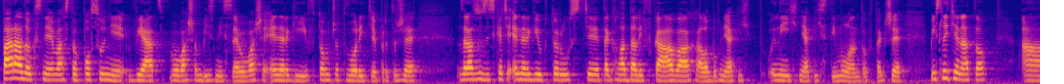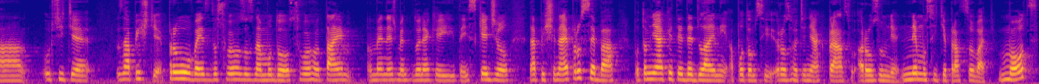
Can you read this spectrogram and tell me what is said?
paradoxne vás to posunie viac vo vašom biznise, vo vašej energii, v tom, čo tvoríte, pretože zrazu získate energiu, ktorú ste tak hľadali v kávach alebo v nejakých iných nejakých stimulantoch. Takže myslíte na to a určite zapíšte prvú vec do svojho zoznamu, do svojho time management, do nejakej tej schedule, napíšte najprv seba, potom nejaké tie deadliny a potom si rozhodte nejak prácu a rozumne. Nemusíte pracovať moc,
